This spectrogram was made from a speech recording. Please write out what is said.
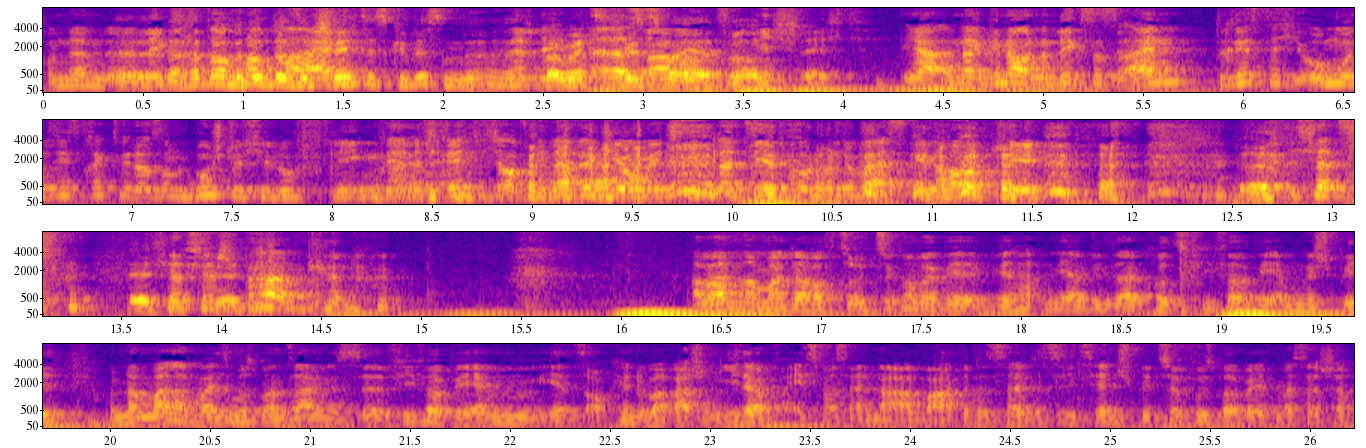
Und dann äh, äh, legst da du es hat doch man noch mitunter so ein schlechtes Gewissen, ne? Dann- Bei Red war 2 aber jetzt auch. wirklich schlecht. Ja, na genau, und dann legst du es ein, drehst dich um und siehst direkt wieder so einen Busch durch die Luft fliegen, der nicht richtig auf die Levelgeometrie platziert wurde und du weißt genau, okay. Ich hätte hätte mir sparen können. Aber um nochmal darauf zurückzukommen, weil wir, wir hatten ja, wie gesagt, kurz FIFA WM gespielt und normalerweise muss man sagen, ist äh, FIFA WM jetzt auch keine Überraschung. Jeder weiß, was einen da erwartet. Das ist halt das Lizenzspiel zur Fußballweltmeisterschaft.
